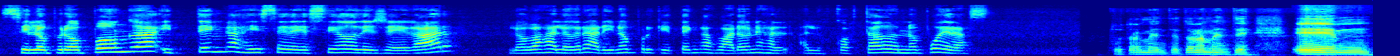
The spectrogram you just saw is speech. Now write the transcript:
se lo proponga y tengas ese deseo de llegar, lo vas a lograr y no porque tengas varones a los costados no puedas. Totalmente, totalmente. Em,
